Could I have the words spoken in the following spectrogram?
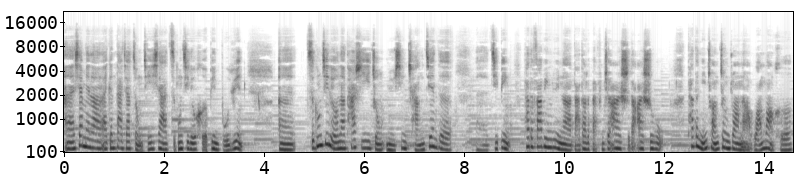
嗯，下面呢来跟大家总结一下子宫肌瘤合并不孕。嗯，子宫肌瘤呢，它是一种女性常见的呃疾病，它的发病率呢达到了百分之二十到二十五，它的临床症状呢往往和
